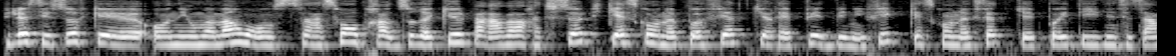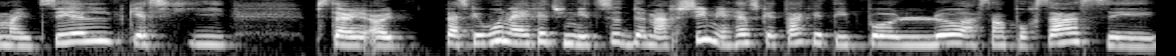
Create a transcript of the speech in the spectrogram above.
Puis là, c'est sûr qu'on est au moment où on s'assoit, on prend du recul par rapport à tout ça. Puis qu'est-ce qu'on n'a pas fait qui aurait pu être bénéfique? Qu'est-ce qu'on a fait qui n'a pas été nécessairement utile? Qu'est-ce qui... Puis c'est un, un- Parce que oui, on avait fait une étude de marché, mais reste que tant que t'es pas là à 100%, c'est...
